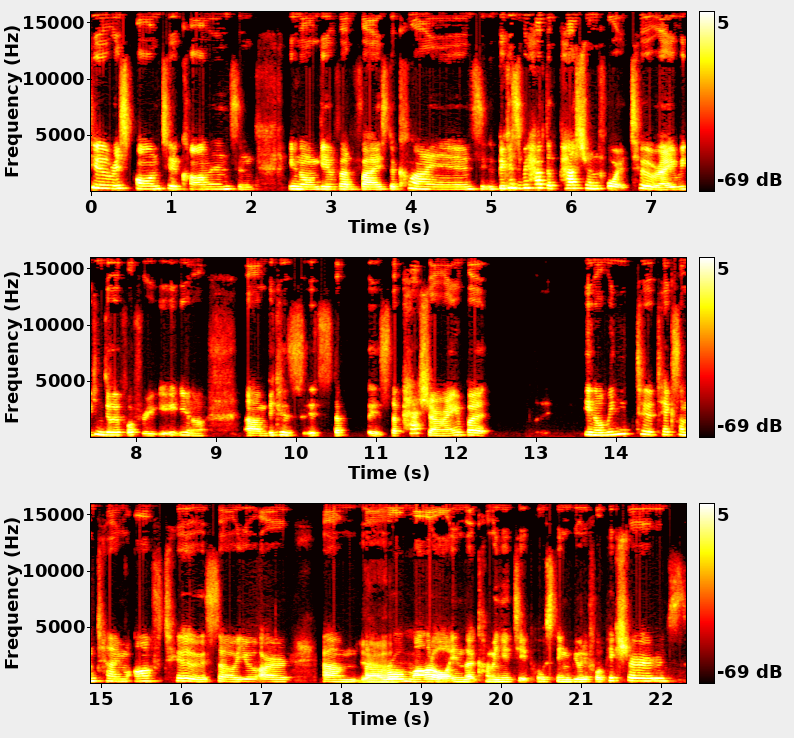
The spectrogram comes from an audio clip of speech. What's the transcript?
to respond to comments and you know give advice to clients because we have the passion for it too right? We can do it for free you know um, because it's the it's the passion right? But you know we need to take some time off too so you are um, yeah. a role model in the community, posting beautiful pictures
